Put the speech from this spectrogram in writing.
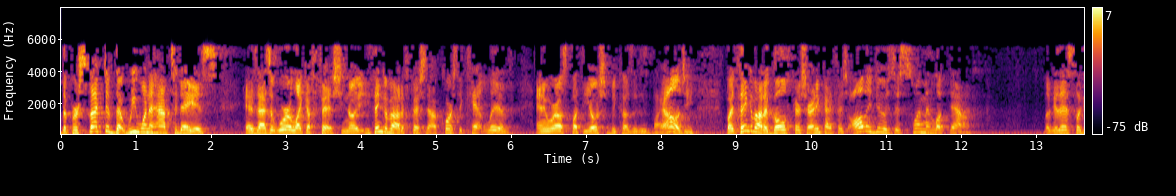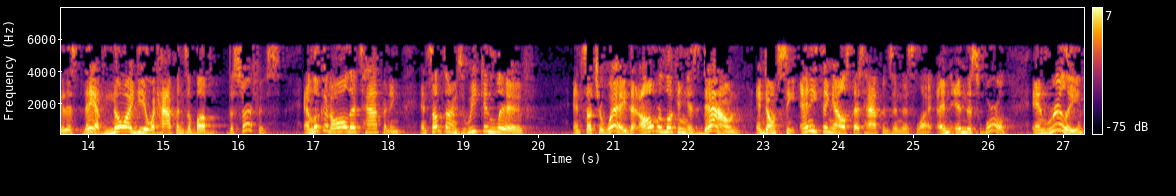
the perspective that we want to have today is, is, as it were, like a fish. You know, you think about a fish. Now, of course, it can't live anywhere else but the ocean because of its biology. But think about a goldfish or any kind of fish. All they do is just swim and look down. Look at this, look at this. They have no idea what happens above the surface. And look at all that's happening. And sometimes we can live in such a way that all we're looking is down and don't see anything else that happens in this life and in this world. And really,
